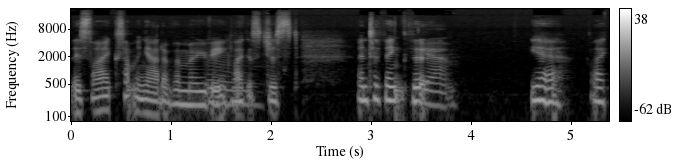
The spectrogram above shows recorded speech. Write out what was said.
it's like something out of a movie. Like it's just and to think that Yeah. yeah, like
